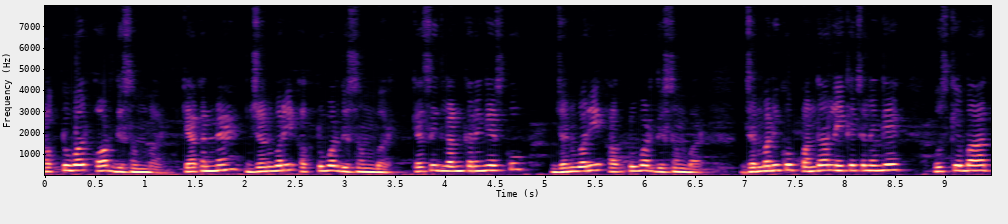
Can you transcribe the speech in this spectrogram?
अक्टूबर और दिसंबर। क्या करना है? जनवरी, अक्टूबर, दिसंबर। कैसे लर्न करेंगे इसको? जनवरी, अक्टूबर, दिसंबर। जनवरी को पंद्रह लेके चलेंगे। उसके बाद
